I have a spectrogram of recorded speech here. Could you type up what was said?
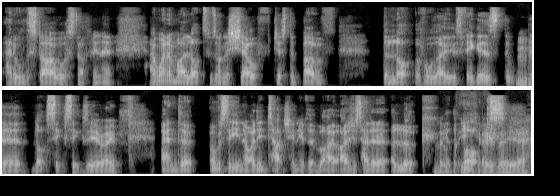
had all the Star Wars stuff in it, and one of my lots was on a shelf just above the lot of all those figures, the, mm. the lot six six zero, and uh, obviously, you know, I didn't touch any of them, but I, I just had a, a look a at the box. Over, yeah,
